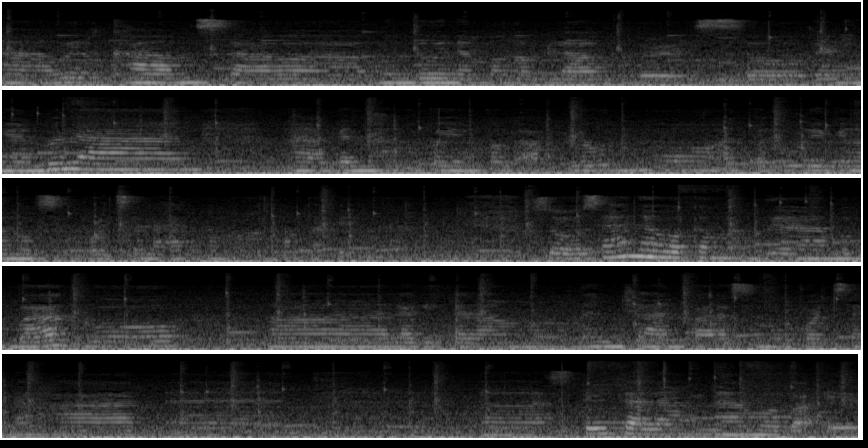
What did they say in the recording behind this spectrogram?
uh, welcome sa mundo ng mga vloggers. So, galingan mo lang. Uh, gandahan mo pa yung pag-upload mo at patuloy ka na mag-support sa lahat ng mga kapatid So, sana wag kang mag, uh, magbago. Uh, lagi ka lang nandyan para sumuport sa lahat. And, uh, stay ka lang na mabait.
